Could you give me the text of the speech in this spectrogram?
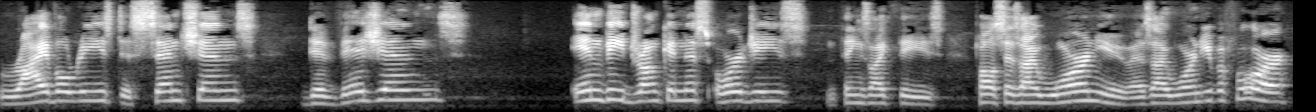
rivalries, dissensions, divisions, envy, drunkenness, orgies, and things like these. Paul says, I warn you, as I warned you before,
